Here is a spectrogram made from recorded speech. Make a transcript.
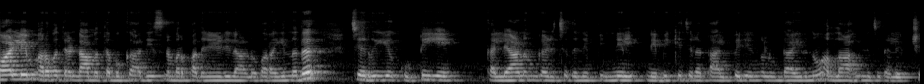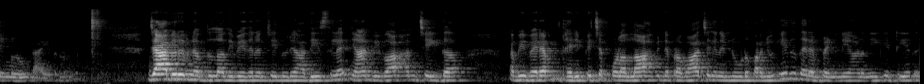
വാള്യം അറുപത്തിരണ്ടാമത്തെ ബുക്ക് ഹദീസ് നമ്പർ പതിനേഴിലാണ് പറയുന്നത് ചെറിയ കുട്ടിയെ കല്യാണം കഴിച്ചതിന് പിന്നിൽ നബിക്ക് ചില താല്പര്യങ്ങൾ ഉണ്ടായിരുന്നു അള്ളാഹുവിന് ചില ലക്ഷ്യങ്ങൾ ഉണ്ടായിരുന്നു. ജാബിറുബിൻ ബിൻ അബ്ദുള്ള നിവേദനം ചെയ്യുന്ന ഒരു ഹദീസിൽ ഞാൻ വിവാഹം ചെയ്ത വിവരം ധരിപ്പിച്ചപ്പോൾ അള്ളാഹുവിന്റെ പ്രവാചകൻ എന്നോട് പറഞ്ഞു ഏത് തരം പെണ്ണിനെയാണ് നീ കിട്ടിയത്?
